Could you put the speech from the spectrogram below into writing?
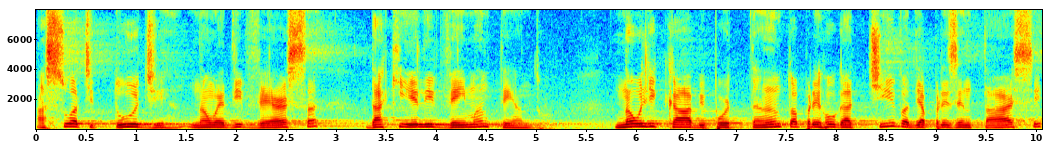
a sua atitude não é diversa da que ele vem mantendo. Não lhe cabe, portanto, a prerrogativa de apresentar-se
